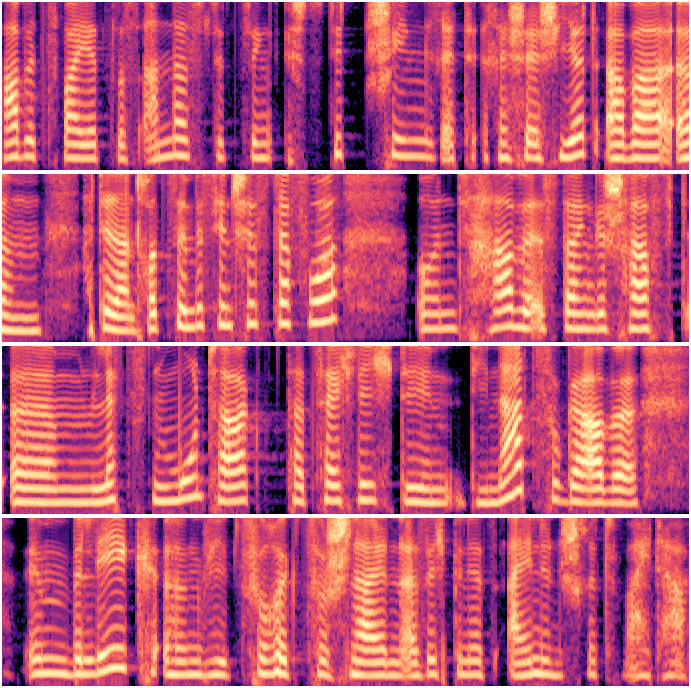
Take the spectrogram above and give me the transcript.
habe zwar jetzt das Understitching Stitching recherchiert, aber ähm, hatte dann trotzdem ein bisschen Schiss davor und habe es dann geschafft, ähm, letzten Montag tatsächlich den, die Nahtzugabe im Beleg irgendwie zurückzuschneiden. Also ich bin jetzt einen Schritt weiter.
